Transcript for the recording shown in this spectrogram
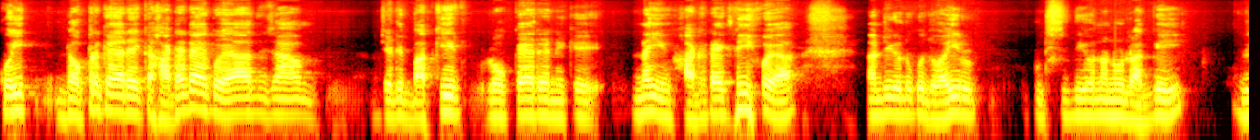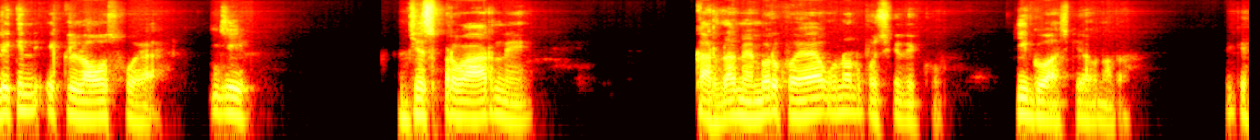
ਕੋਈ ਡਾਕਟਰ ਕਹਿ ਰਿਹਾ ਕਿ ਹਾਰਟ ਅਟੈਕ ਹੋਇਆ ਜਾਂ ਜਿਹੜੇ ਬਾਕੀ ਲੋਕ ਕਹਿ ਰਹੇ ਨੇ ਕਿ ਨਹੀਂ ਹਾਰਟ ਅਟੈਕ ਨਹੀਂ ਹੋਇਆ ਹਾਂਜੀ ਉਹਨੂੰ ਕੋਈ ਦਵਾਈ ਸਿੱਧੀ ਉਹਨਾਂ ਨੂੰ ਲੱਗ ਗਈ ਲੇਕਿਨ ਇੱਕ ਲਾਸ ਹੋਇਆ। ਜੀ। ਜਿਸ ਪਰਿਵਾਰ ਨੇ ਘਰ ਦਾ ਮੈਂਬਰ ਖੋਇਆ ਉਹਨਾਂ ਨੂੰ ਪੁੱਛ ਕੇ ਦੇਖੋ ਕੀ ਗਵਾਚ ਗਿਆ ਉਹਨਾਂ ਦਾ। ਠੀਕ ਹੈ।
